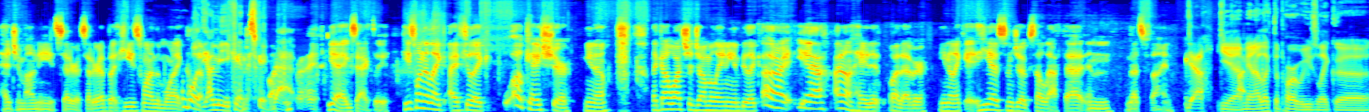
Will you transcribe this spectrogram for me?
hegemony, et cetera, et cetera. But he's one of the more like Well, I mean, you can't escape that, right? yeah, exactly. He's one that like I feel like okay, sure, you know, like I'll watch a John Mulaney and be like, all right, yeah, I don't hate it, whatever. You know, like it, he has some jokes I'll laugh at, and that's fine. Yeah. Yeah, I mean, I like the part where he's like, uh,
